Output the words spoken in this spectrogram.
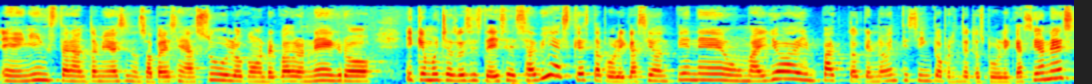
en Instagram también a veces nos aparece en azul o con recuadro negro y que muchas veces te dice, ¿sabías que esta publicación tiene un mayor impacto que el 95% de tus publicaciones?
